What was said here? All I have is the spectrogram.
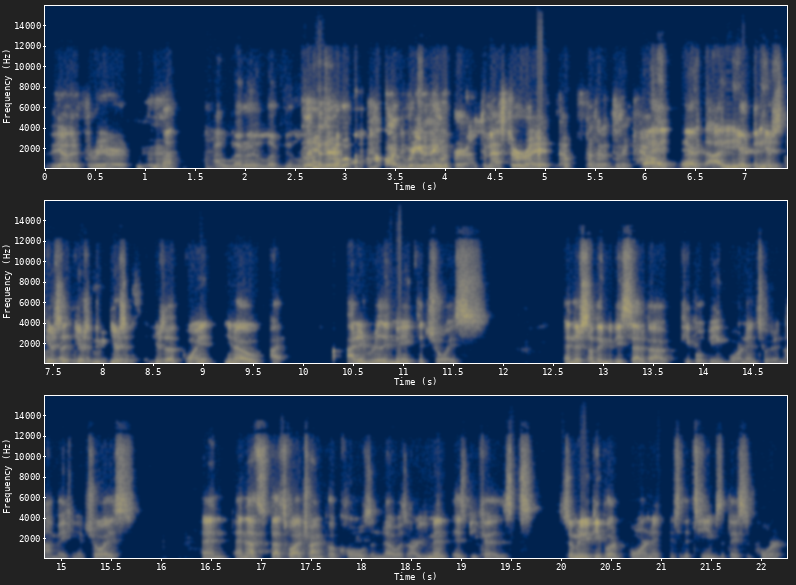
the other three are I literally lived in. living there. How long were you in England for? A semester, right? That doesn't, that doesn't count. Hey, there, uh, here, but here's here's a, here's a, here's a, here's a point. You know, I I didn't really make the choice, and there's something to be said about people being born into it and not making a choice, and and that's that's why I try and poke holes in Noah's argument is because so many people are born into the teams that they support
